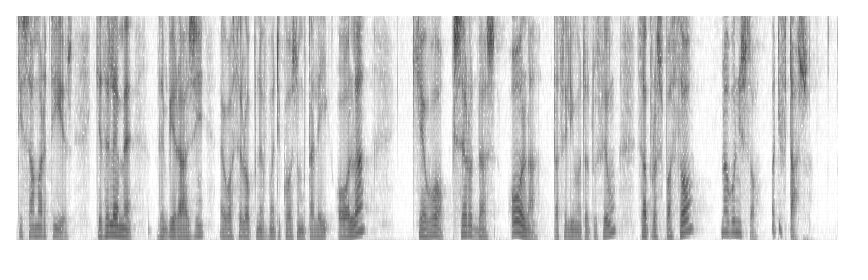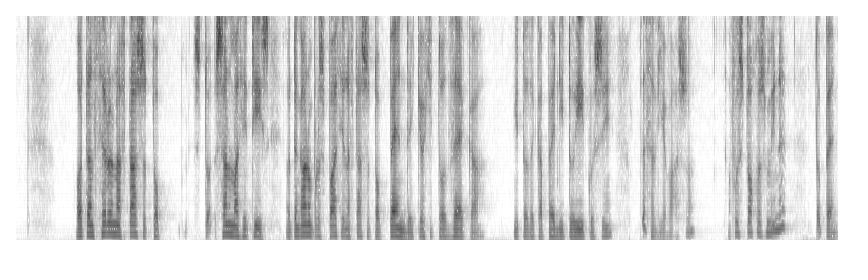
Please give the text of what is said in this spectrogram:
τις αμαρτίες. Και δεν λέμε δεν πειράζει, εγώ θέλω ο πνευματικός να μου τα λέει όλα και εγώ ξέροντας όλα τα θελήματα του Θεού θα προσπαθώ να αγωνιστώ, ότι φτάσω. Όταν θέλω να φτάσω το, στο, σαν μαθητής, όταν κάνω προσπάθεια να φτάσω το 5 και όχι το 10 ή το 15 ή το 20, δεν θα διαβάσω, αφού στόχος μου είναι το 5.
